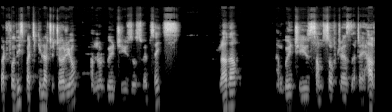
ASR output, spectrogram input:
But for this particular tutorial, I'm not going to use those websites. Rather, I'm going to use some softwares that I have.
